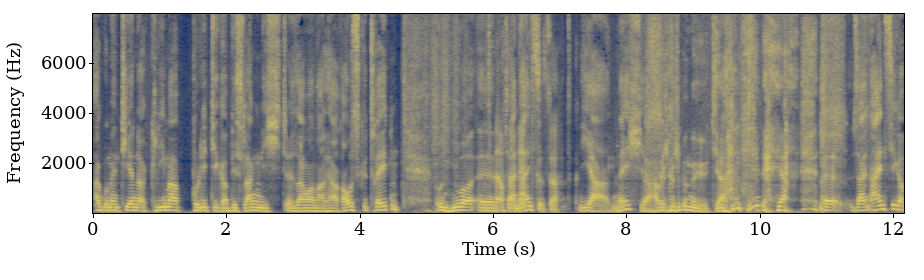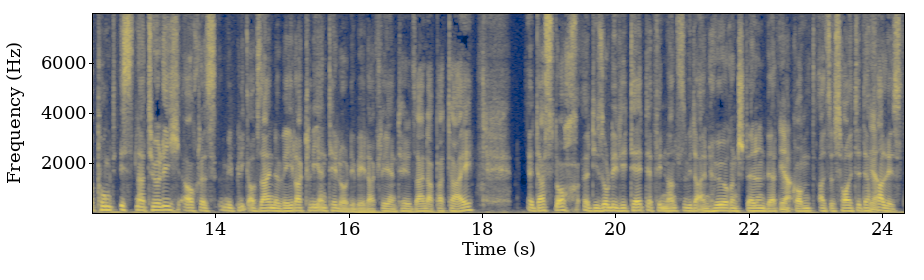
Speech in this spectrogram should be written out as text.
argumentierender Klimapolitiker bislang nicht, äh, sagen wir mal, herausgetreten und nur äh, sein Einz gesagt. Ja, nicht? Ja, habe ich mich bemüht. Ja, ja. Äh, sein einziger Punkt ist natürlich auch das mit Blick auf seine Wählerklientel oder die Wählerklientel seiner Partei äh, dass doch äh, die Solidität der Finanzen wieder einen höheren Stellenwert ja. bekommt, als es heute der ja. Fall ist.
